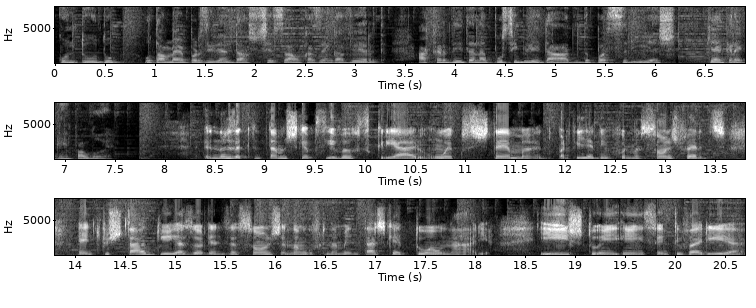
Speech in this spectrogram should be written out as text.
Contudo, o também presidente da Associação Cazenga Verde acredita na possibilidade de parcerias que agreguem valor. Nós acreditamos que é possível se criar um ecossistema de partilha de informações verdes entre o Estado e as organizações não governamentais que atuam na área. E isto incentivaria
